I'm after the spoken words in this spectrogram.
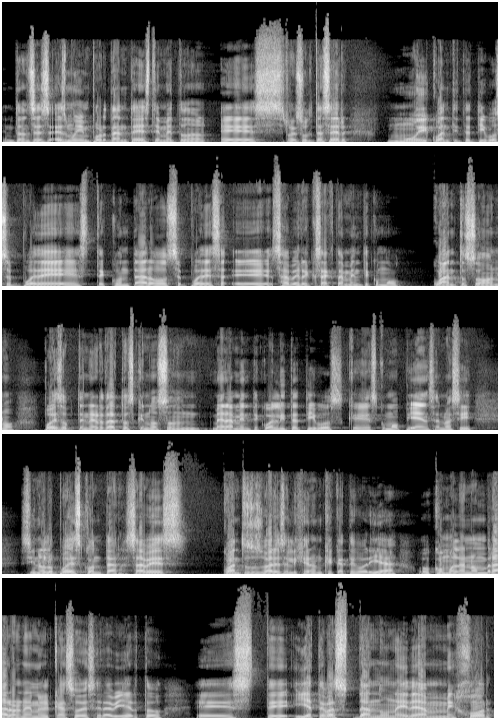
Entonces, es muy importante, este método es, resulta ser muy cuantitativo, se puede este, contar o se puede eh, saber exactamente como cuántos son o puedes obtener datos que no son meramente cualitativos, que es como piensan o así, sino lo puedes contar. Sabes cuántos usuarios eligieron qué categoría o cómo la nombraron en el caso de ser abierto. Este, y ya te vas dando una idea mejor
